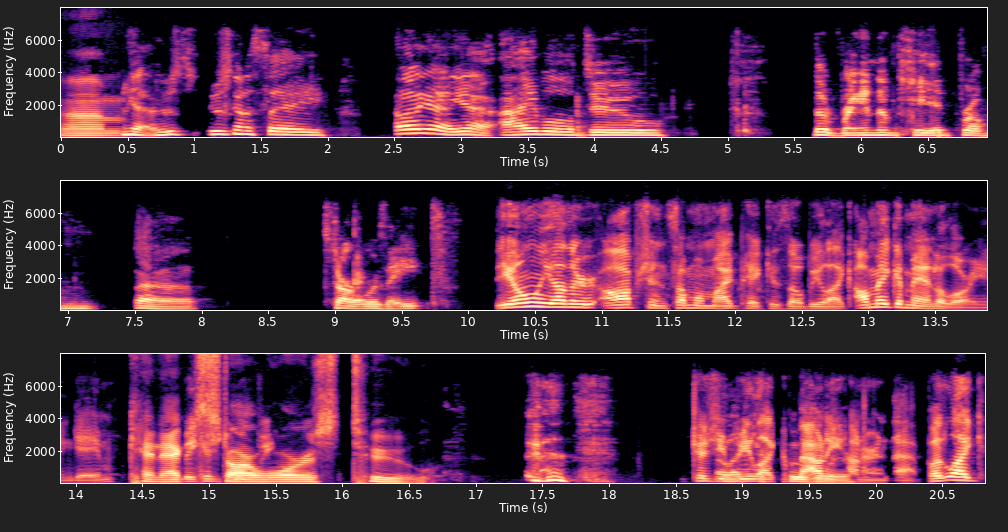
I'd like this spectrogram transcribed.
um Yeah, who's who's gonna say, "Oh yeah, yeah, I will do the random kid from uh Star Wars Eight. The only other option someone might pick is they'll be like, I'll make a Mandalorian game connect because star be- wars 2 because you'd like be like a bounty hunter in that. But like,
